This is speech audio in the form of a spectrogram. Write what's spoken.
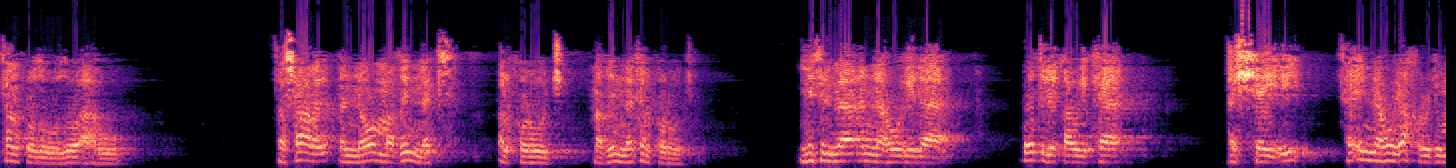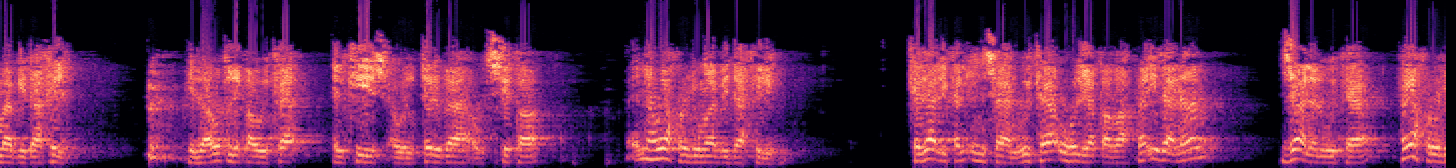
تنقض وضوءه. فصار النوم مظنة الخروج مظنة الخروج. مثل ما أنه إذا أطلق وكاء الشيء فإنه يخرج ما بداخله. إذا أطلق وكاء الكيس أو القربة أو السقا فإنه يخرج ما بداخله. كذلك الإنسان وكاؤه اليقظة فإذا نام زال الوكاء فيخرج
